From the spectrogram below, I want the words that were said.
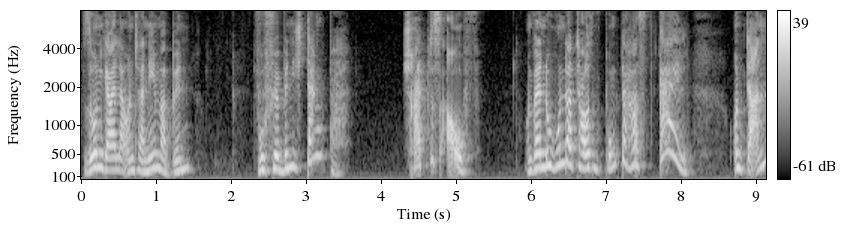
so ein geiler Unternehmer bin, wofür bin ich dankbar? Schreib das auf. Und wenn du 100.000 Punkte hast, geil. Und dann,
